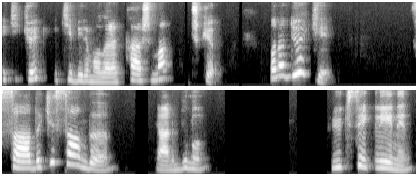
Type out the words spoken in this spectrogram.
2 kök 2 birim olarak karşıma çıkıyor. Bana diyor ki sağdaki sandığın yani bunun yüksekliğinin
